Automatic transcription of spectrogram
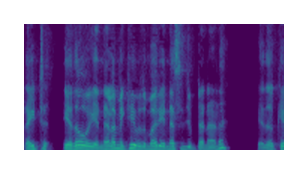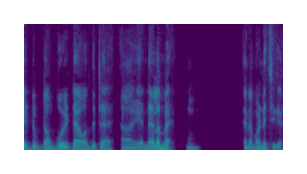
ரைட்டு. ஏதோ என் நிலைமைக்கு இது மாதிரி என்ன செஞ்சுவிட்டேன் நான்? ஏதோ கேட்டு விட்டோம் போயிட்டேன் வந்துட்டேன். ஆ, என் நிலைமை. ம். என்னை மன்னிச்சுக்க.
